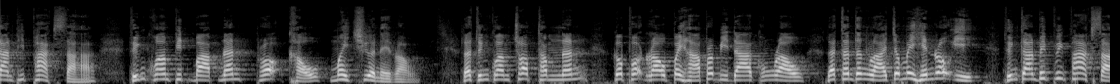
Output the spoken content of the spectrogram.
การพิพากษา ถึงความผิดบาปนั้น เพราะเขาไม่เชื่อในเรา และถึงความชอบธรรมนั้น ก็เพราะเราไปหาพระบิดาของเรา และท่านทั้งหลายจะไม่เห็นเราอีก ถึงการพิพากษา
